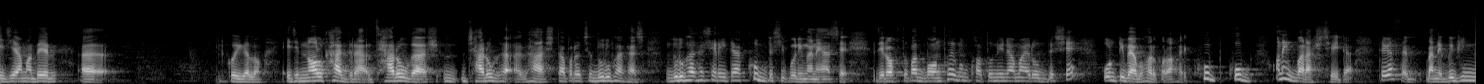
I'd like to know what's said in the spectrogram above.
এই যে আমাদের কই গেল? এই যে নলখাগড়া ঝাড়ু ঘাস ঝাড়ু ঘাস, তারপরে হচ্ছে দুর্ভা ঘাস। দুর্ভা ঘাসের এটা খুব বেশি পরিমাণে আসে যে রক্তপাত বন্ধ এবং ক্ষত নিরাময়ের উদ্দেশ্যে কোনটি ব্যবহার করা হয়। খুব খুব অনেকবার আসছে এটা, ঠিক আছে? মানে বিভিন্ন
